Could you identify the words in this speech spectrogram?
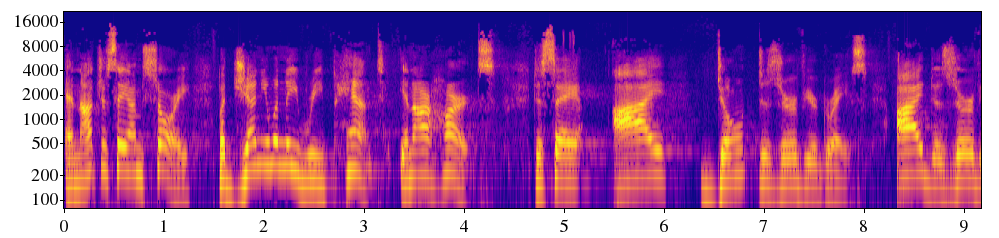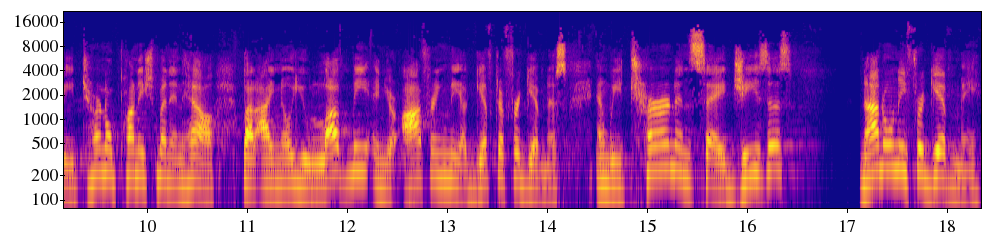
and not just say, I'm sorry, but genuinely repent in our hearts to say, I don't deserve your grace. I deserve eternal punishment in hell, but I know you love me and you're offering me a gift of forgiveness. And we turn and say, Jesus, not only forgive me,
